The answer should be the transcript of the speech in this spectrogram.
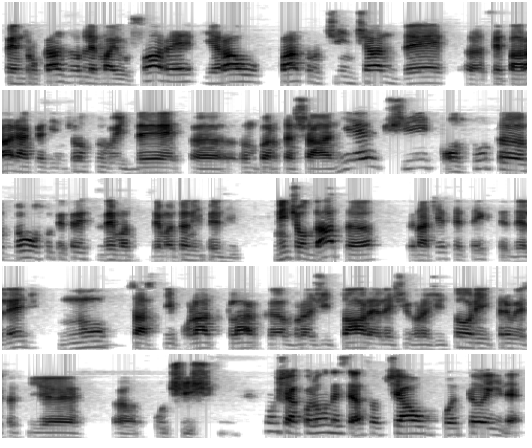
Pentru cazurile mai ușoare erau 4-5 ani de uh, separare a credinciosului de uh, împărtășanie și 100, 200, 300 de, mă- de mătănii pe zi. Niciodată în aceste texte de legi nu s-a stipulat clar că vrăjitoarele și vrăjitorii trebuie să fie uh, uciși. nu și acolo unde se asociau bătăile.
